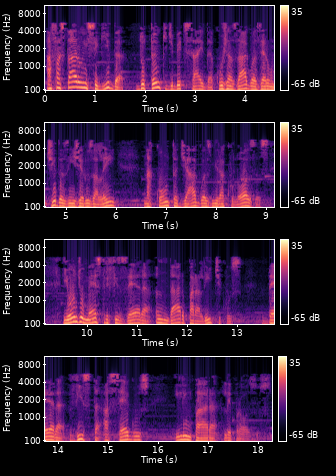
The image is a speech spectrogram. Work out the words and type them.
Afastaram em seguida do tanque de Betsaida, cujas águas eram tidas em Jerusalém na conta de águas miraculosas, e onde o mestre fizera andar paralíticos, dera vista a cegos e limpara leprosos.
